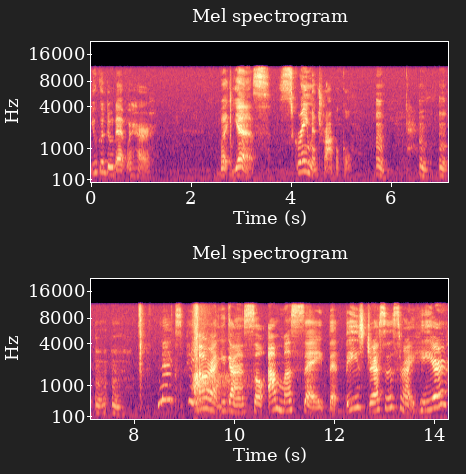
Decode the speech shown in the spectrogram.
you could do that with her but yes screaming tropical mm. Mm, mm, mm, mm. Next piece all right you guys so i must say that these dresses right here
